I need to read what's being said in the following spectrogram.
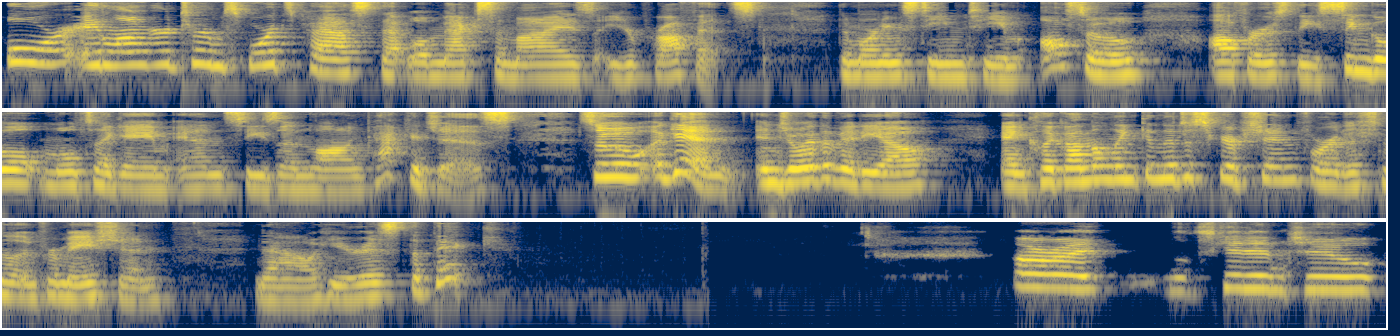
or a longer term sports pass that will maximize your profits. The Morning Steam team also offers the single, multi game, and season long packages. So, again, enjoy the video and click on the link in the description for additional information. Now, here is the pick. All right, let's get into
